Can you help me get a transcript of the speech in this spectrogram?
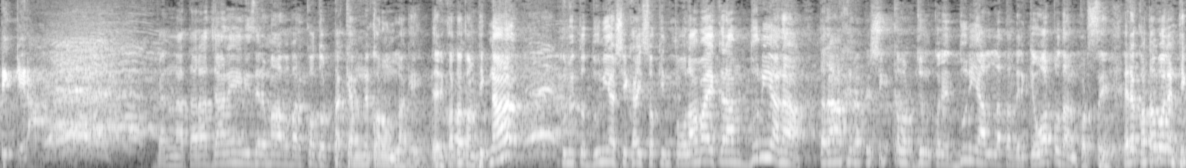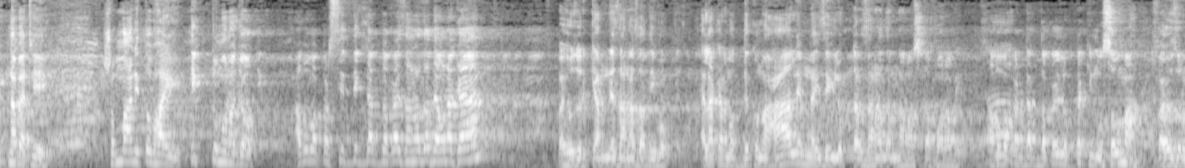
ঠিক কিনা? কেননা তারা জানে নিজের মা বাবার কদরটা কেমনে করণ লাগে। এর কথা কন ঠিক না? তুমি তো দুনিয়া শিখাইছো, কিন্তু ওলামায়ে কেরাম দুনিয়া না, তারা আখেরাতে শিক্ষা অর্জন করে দুনিয়া আল্লাহ তাদেরকে অটো দান করছে। এটা কথা বলেন ঠিক না, ব্যাঠে? সম্মানিত ভাই, একটু মনোযোগ। আবু বকর সিদ্দিক ডাক দকায় জানাজা দেও না কেন? কয়, হুজুর, কেমনে জানাজা দিব? এলাকার মধ্যে কোনো আলেম নাই যে এই লোকটার জানাজার নামাজটা পড়াবে। আবু বকর ডাক দকায় লোকটা কি মুসলমান? কয়, হুজুর,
